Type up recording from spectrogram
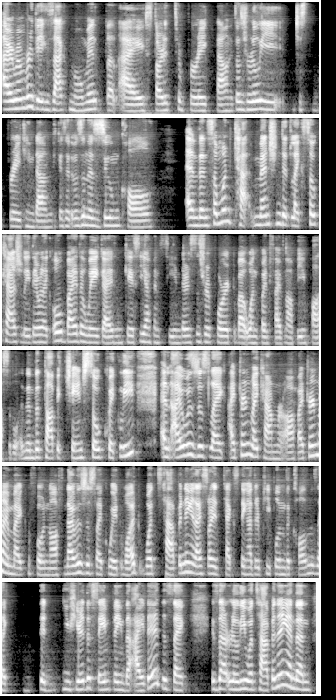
I remember the exact moment that I started to break down. It was really just breaking down because it was in a Zoom call. And then someone ca- mentioned it like so casually. They were like, oh, by the way, guys, in case you haven't seen, there's this report about 1.5 not being possible. And then the topic changed so quickly. And I was just like, I turned my camera off, I turned my microphone off. And I was just like, wait, what? What's happening? And I started texting other people in the call and was like, did you hear the same thing that I did? It's like, is that really what's happening? And then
